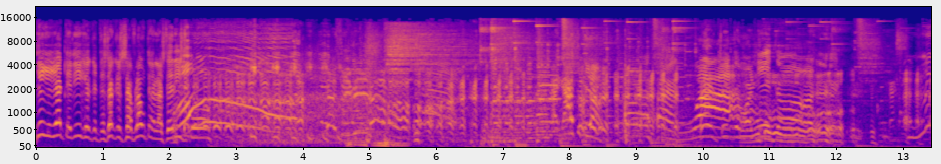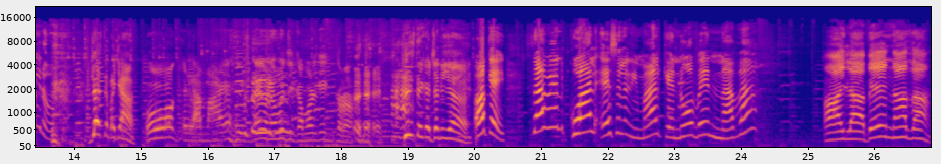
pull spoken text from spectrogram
DJ, ya te dije que te saques esa flauta del asterisco. ¡Ay, gato ya! ¡El chiste bonito! ¡Casimiro! ¡Ya te vaya! ¡Oh, que la madre! Traigo la música por dentro. ¿Chiste, cachanilla? Ok, ¿saben cuál es el animal que no ve nada? Ay, la ve nada.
